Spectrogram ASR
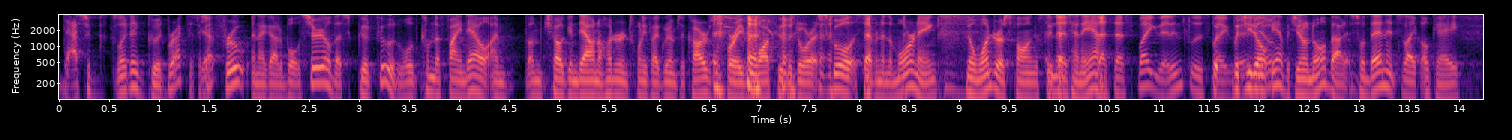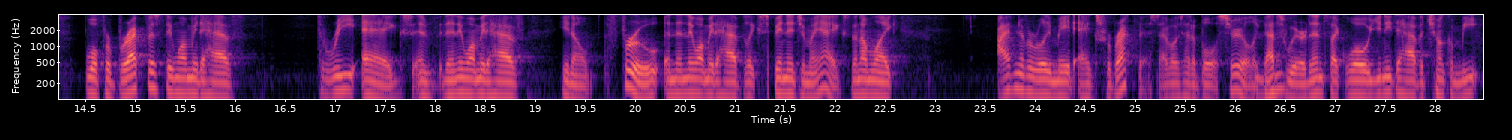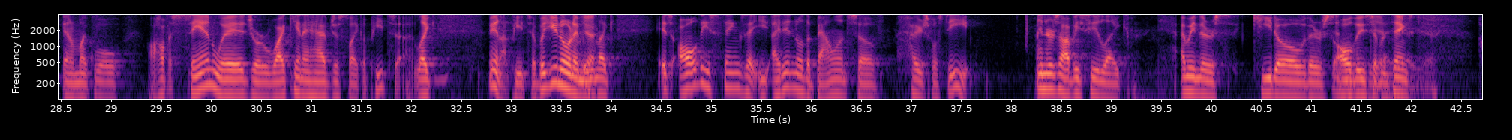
that's a, like a good breakfast. I got fruit and I got a bowl of cereal. That's good food. Well, come to find out, I'm I'm chugging down 125 grams of carbs before I even walk through the door at school at seven in the morning. No wonder I was falling asleep at 10 a.m. That's that spike, that insulin spike. but man, you don't, know? yeah, but you don't know about it. So then it's like, okay, well, for breakfast, they want me to have three eggs, and then they want me to have, you know, fruit, and then they want me to have like spinach in my eggs. Then I'm like, I've never really made eggs for breakfast. I've always had a bowl of cereal. Like, that's mm-hmm. weird. And then it's like, well, you need to have a chunk of meat. And I'm like, well, I'll have a sandwich, or why can't I have just like a pizza? Like, maybe not pizza, but you know what I mean? Yeah. Like, it's all these things that you, I didn't know the balance of how you're supposed to eat. And there's obviously like, I mean, there's keto, there's all these yeah, different yeah, things.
